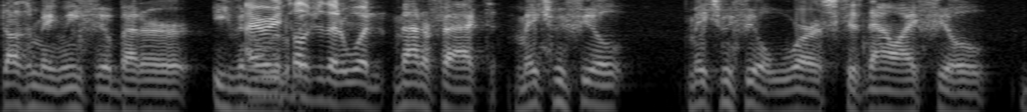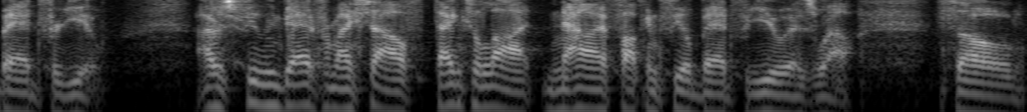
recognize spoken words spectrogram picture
doesn't make me feel better even I already told bit. you that it wouldn't. Matter of fact, makes me feel makes me feel worse because now I feel bad for you. I was feeling bad for myself. Thanks a lot. Now I fucking feel bad for you as well. So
